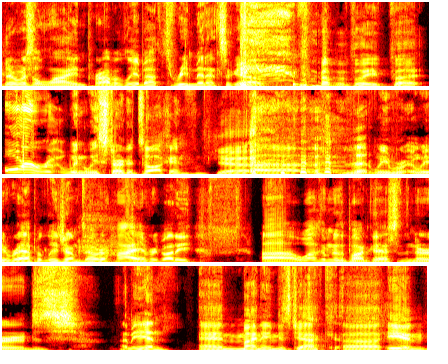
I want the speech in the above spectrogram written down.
There was a line probably about three minutes ago, Probably, but or when we started talking, yeah. uh, that we we rapidly jumped over. Hi, everybody. Uh, welcome to the podcast of the nerds. I'm Ian. And my name is Jack. Uh, Ian,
